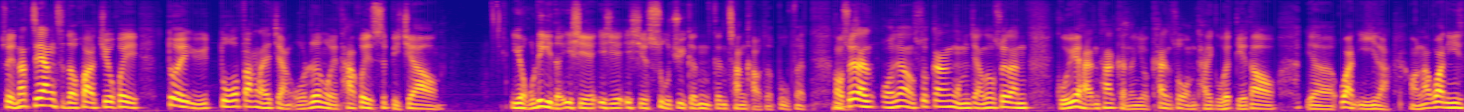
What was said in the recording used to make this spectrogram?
所以那这样子的话，就会对于多方来讲，我认为它会是比较有利的一些一些一些数据跟跟参考的部分。哦，虽然我想说，刚刚我们讲说，虽然古月涵他可能有看说我们台股会跌到呃万一啦，哦，那万一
